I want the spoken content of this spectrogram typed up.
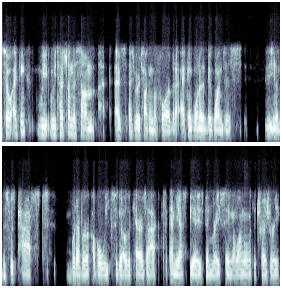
So I think we, we touched on this some as, as we were talking before, but I think one of the big ones is, you know, this was passed whatever a couple weeks ago, the CARES Act, and the SBA has been racing along with the Treasury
